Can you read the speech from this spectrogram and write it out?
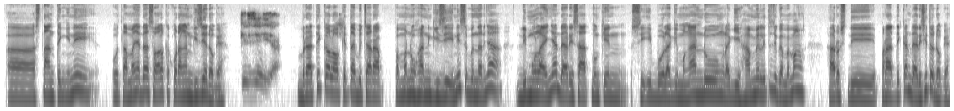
uh, stunting ini utamanya adalah soal kekurangan gizi, Dok ya? Gizi ya. Berarti kalau kita bicara pemenuhan gizi ini sebenarnya dimulainya dari saat mungkin si ibu lagi mengandung, lagi hamil itu juga memang harus diperhatikan dari situ, Dok ya?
